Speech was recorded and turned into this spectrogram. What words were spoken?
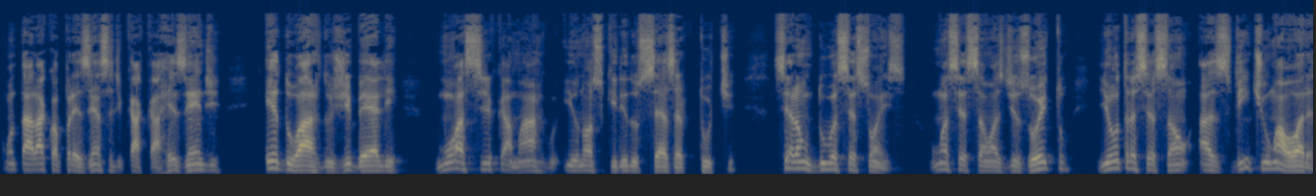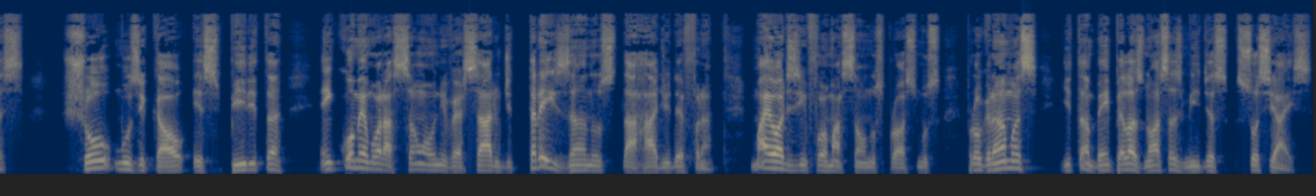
Contará com a presença de Cacá Rezende, Eduardo Gibelli, Moacir Camargo e o nosso querido César Tucci. Serão duas sessões, uma sessão às 18 e outra sessão às 21 horas show musical espírita em comemoração ao aniversário de três anos da Rádio Idefran. Maiores informações nos próximos programas e também pelas nossas mídias sociais.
